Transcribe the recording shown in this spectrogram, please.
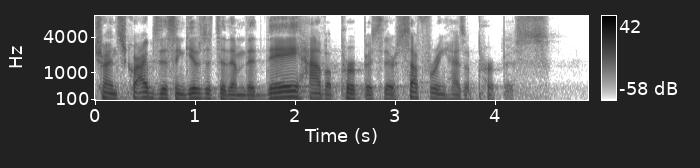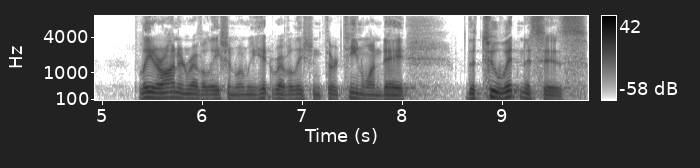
transcribes this and gives it to them that they have a purpose, their suffering has a purpose. Later on in Revelation, when we hit Revelation 13 one day, the two witnesses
